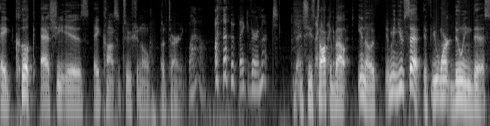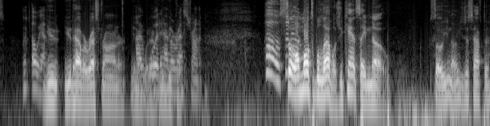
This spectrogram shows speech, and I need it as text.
a cook as she is a constitutional attorney. Wow, thank you very much. And she's you, talked very about, you know, if, I mean, you said if you weren't doing this, Oh yeah, you you'd have a restaurant or you know I whatever. would You'd have a cooking. restaurant. Oh, so, So now- on multiple levels, you can't say no. So you know, you just have to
